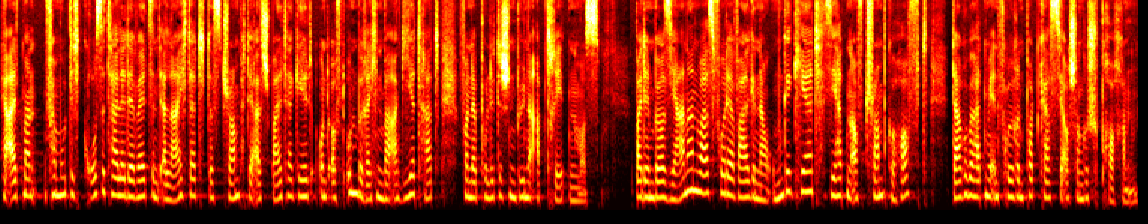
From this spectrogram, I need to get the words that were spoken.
Herr Altmann, vermutlich große Teile der Welt sind erleichtert, dass Trump, der als Spalter gilt und oft unberechenbar agiert hat, von der politischen Bühne abtreten muss. Bei den Börsianern war es vor der Wahl genau umgekehrt. Sie hatten auf Trump gehofft. Darüber hatten wir in früheren Podcasts ja auch schon gesprochen.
